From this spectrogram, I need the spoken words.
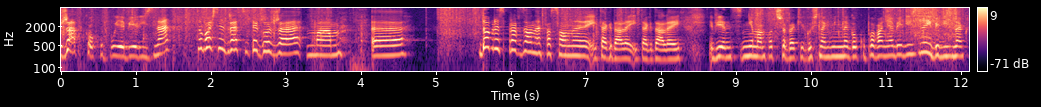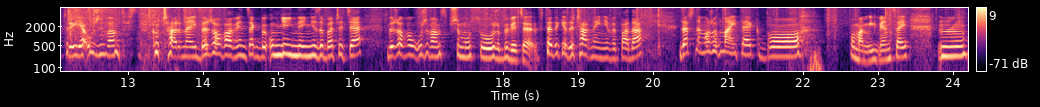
rzadko kupuję bieliznę, no właśnie z racji tego, że mam... E, dobre, sprawdzone fasony i tak dalej, i tak dalej, więc nie mam potrzeby jakiegoś nagminnego kupowania bielizny i bielizna, której ja używam to jest tylko czarna i beżowa, więc jakby u mnie innej nie zobaczycie. Beżową używam z przymusu, żeby wiecie, wtedy kiedy czarnej nie wypada. Zacznę może od majtek, bo, bo mam ich więcej. Mm.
